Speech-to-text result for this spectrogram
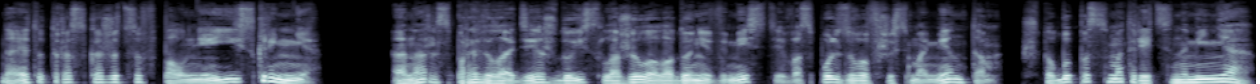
на этот раз, кажется, вполне искренне. Она расправила одежду и сложила ладони вместе, воспользовавшись моментом, чтобы посмотреть на меня.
